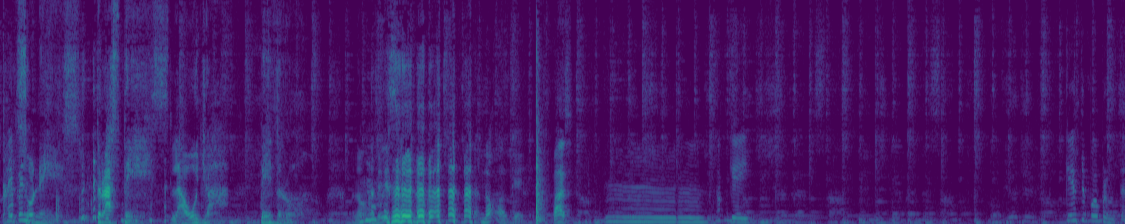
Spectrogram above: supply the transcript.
Calzones, trastes, la olla, Pedro. ¿No? ¿Así? no, ok. Vas. Mm, ok. ¿Qué te puedo preguntar?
